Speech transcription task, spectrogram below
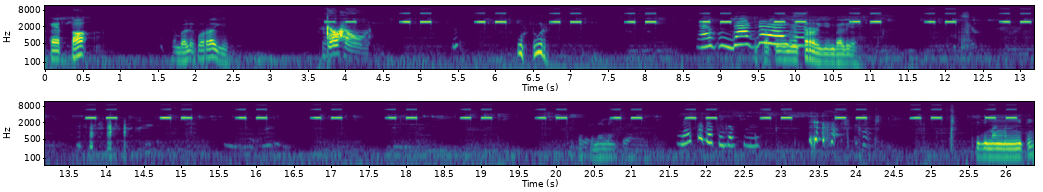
Pakai tok. Jam balik kok lagi. Go home. Uh, dur. aku gagal 30 meter ini balik. Itu neneng. nah itu udah 30 Ini 5 menit ya.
